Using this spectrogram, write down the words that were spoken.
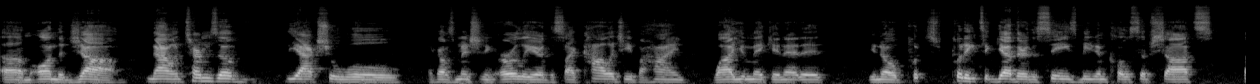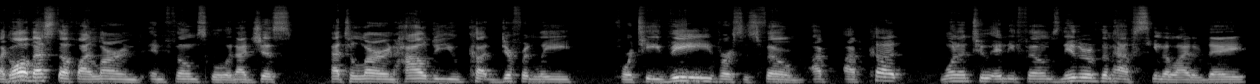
um, on the job. Now, in terms of the actual like I was mentioning earlier, the psychology behind why you make an edit, you know, put, putting together the scenes, medium close up shots, like all that stuff I learned in film school. And I just had to learn how do you cut differently for TV versus film. I've, I've cut one or two indie films. Neither of them have seen the light of day.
